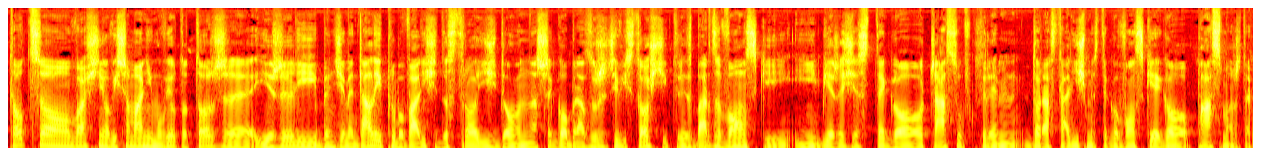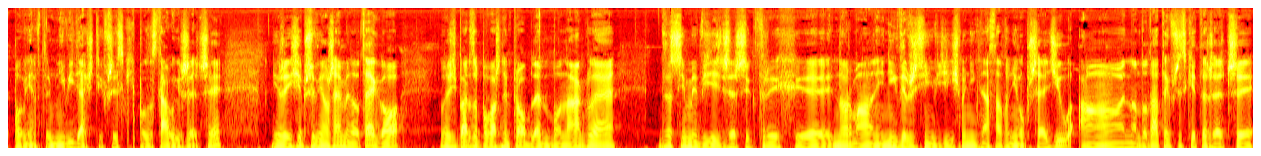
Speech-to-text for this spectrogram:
to, co właśnie owi szamani mówią, to to, że jeżeli będziemy dalej próbowali się dostroić do naszego obrazu rzeczywistości, który jest bardzo wąski i bierze się z tego czasu, w którym dorastaliśmy, z tego wąskiego pasma, że tak powiem, w którym nie widać tych wszystkich pozostałych rzeczy, jeżeli się przywiążemy do tego, to jest bardzo poważny problem, bo nagle zaczniemy widzieć rzeczy, których e, normalnie nigdy w życiu nie widzieliśmy, nikt nas na to nie uprzedził, a na dodatek wszystkie te rzeczy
